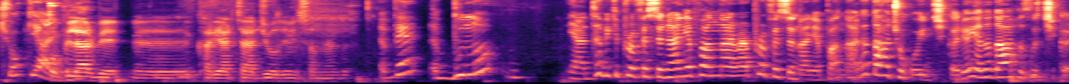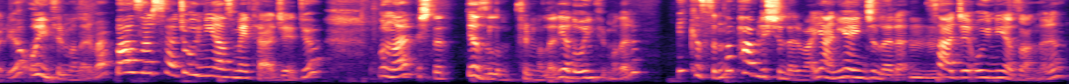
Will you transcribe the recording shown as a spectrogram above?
Çok yaygın. popüler bir e, kariyer tercihi oluyor insanlarda. Ve bunu yani tabii ki profesyonel yapanlar var. Profesyonel yapanlar da daha çok oyun çıkarıyor ya da daha hızlı çıkarıyor. Oyun firmaları var. Bazıları sadece oyunu yazmayı tercih ediyor. Bunlar işte yazılım firmaları ya da oyun firmaları. Bir kısımda publisher'ları var. Yani yayıncıları Hı hı. sadece oyunu yazanların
